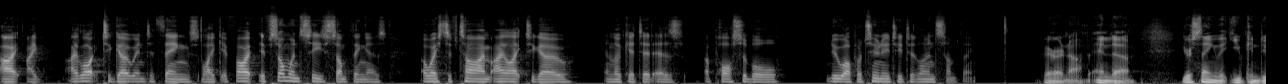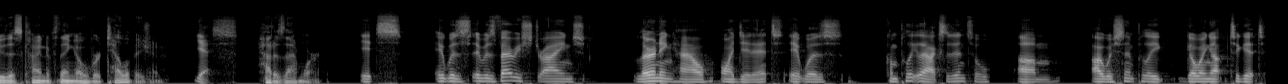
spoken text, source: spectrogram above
I, I I like to go into things like if I if someone sees something as a waste of time, I like to go and look at it as a possible new opportunity to learn something. fair enough and uh, you're saying that you can do this kind of thing over television Yes. how does that work it's it was it was very strange learning how I did it. It was completely accidental. Um, I was simply going up to get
